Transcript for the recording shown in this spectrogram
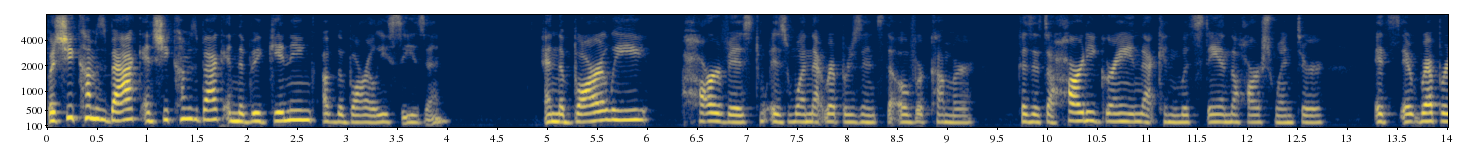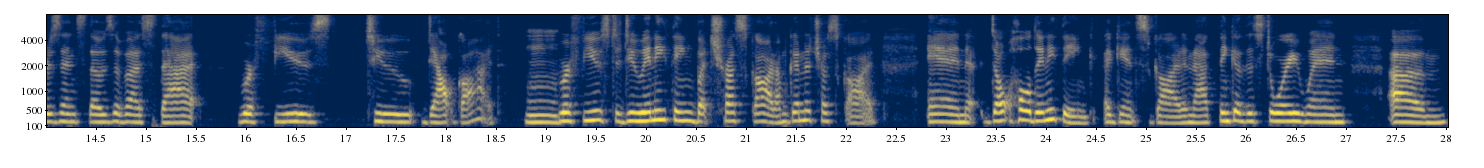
But she comes back and she comes back in the beginning of the barley season. And the barley harvest is one that represents the overcomer because it's a hardy grain that can withstand the harsh winter. It's it represents those of us that refuse to doubt God, mm. refuse to do anything but trust God. I'm going to trust God and don't hold anything against God. And I think of the story when um,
